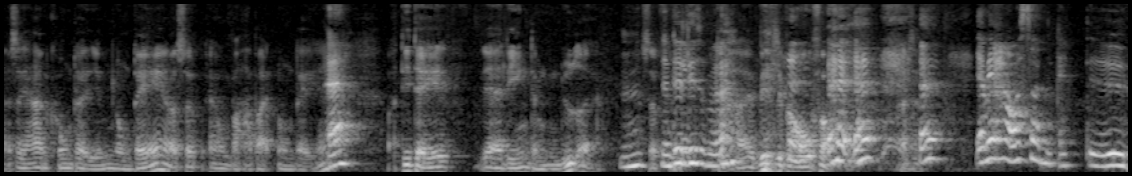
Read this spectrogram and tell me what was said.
Altså jeg har en kone, der er hjemme nogle dage, og så er hun på arbejde nogle dage. Ikke? Ja. Og de dage, jeg er alene, dem nyder jeg. Mm. Så, Jamen, det er ligesom, det har jeg virkelig behov for. altså, Jamen, jeg har også sådan, at, øh,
